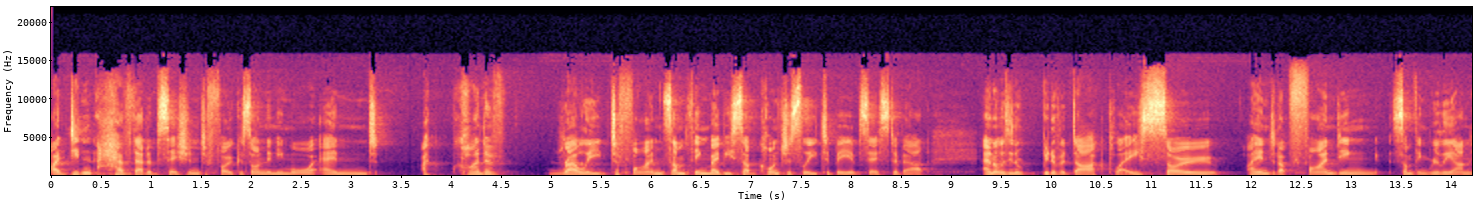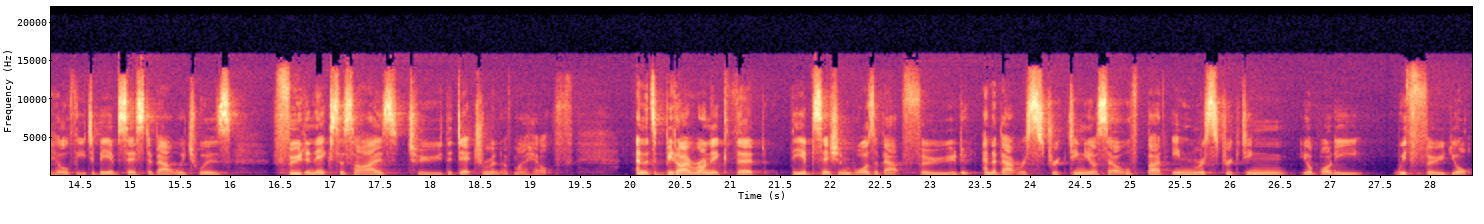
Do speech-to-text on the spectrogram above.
I didn't have that obsession to focus on anymore. And I kind of rallied to find something maybe subconsciously to be obsessed about. And I was in a bit of a dark place. So I ended up finding something really unhealthy to be obsessed about, which was food and exercise to the detriment of my health. And it's a bit ironic that the obsession was about food and about restricting yourself, but in restricting your body with food, you're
